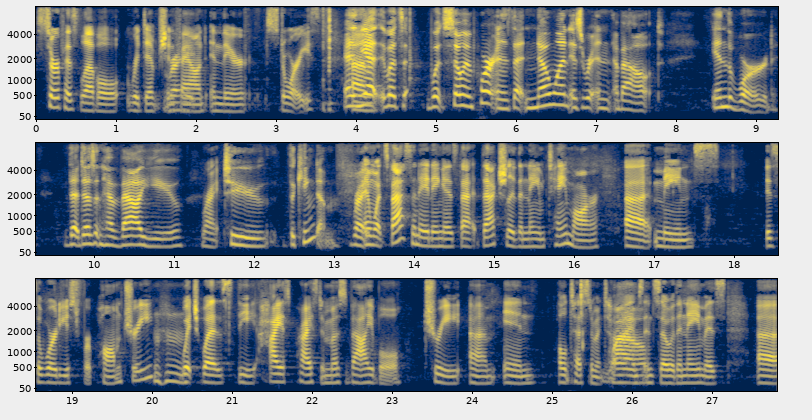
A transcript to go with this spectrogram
surface level redemption Right. found in their stories. And Um, yet, what's what's so important is that no one is written about in the Word that doesn't have value Right. to the kingdom. Right. And what's fascinating is that actually the name Tamar uh, means is the word used for palm tree, Mhm. which was the highest priced and most valuable tree um, in Old Testament times, Wow. and so the name is uh,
